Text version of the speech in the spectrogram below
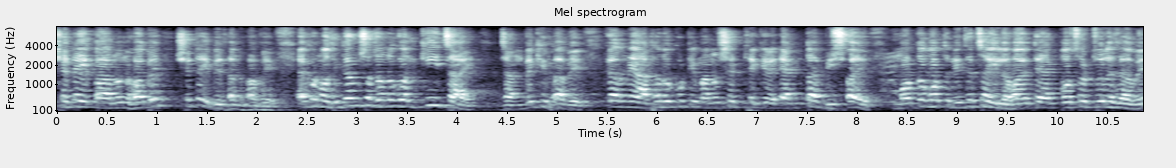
সেটাই কানুন হবে, সেটাই বিধান হবে। এখন অধিকাংশ জনগণ কি চায় জানবে কীভাবে? কারণ এই আঠারো কোটি মানুষের থেকে একটা বিষয়ে মতামত নিতে চাইলে হয়তো এক বছর চলে যাবে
